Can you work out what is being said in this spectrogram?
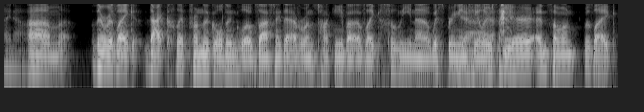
i know Um, there was like that clip from the Golden Globes last night that everyone's talking about of like Selena whispering in Taylor's ear, and someone was like,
